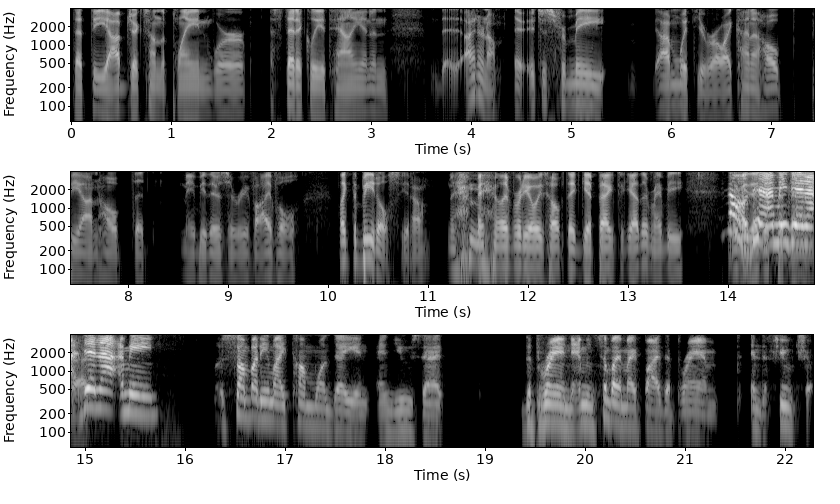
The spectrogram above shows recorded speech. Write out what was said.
that the objects on the plane were aesthetically Italian, and I don't know. It, it just for me, I'm with you, Ro. I kind of hope beyond hope that maybe there's a revival. Like the Beatles, you know, everybody always hoped they'd get back together. Maybe no, maybe I mean they're not. Back. They're not. I mean, somebody might come one day and, and use that the brand. I mean, somebody might buy the brand in the future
